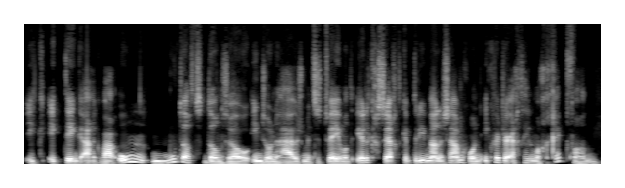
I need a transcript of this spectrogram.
Ik, ik denk eigenlijk, waarom moet dat dan zo in zo'n huis met z'n tweeën? Want eerlijk gezegd, ik heb drie maanden samen gewoond. Ik werd er echt helemaal gek van.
